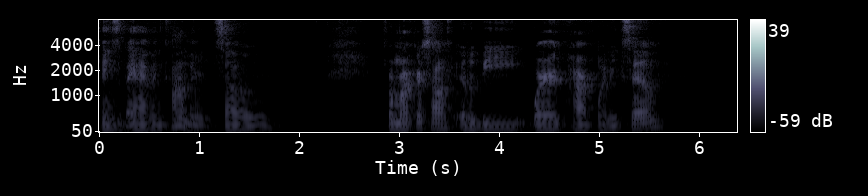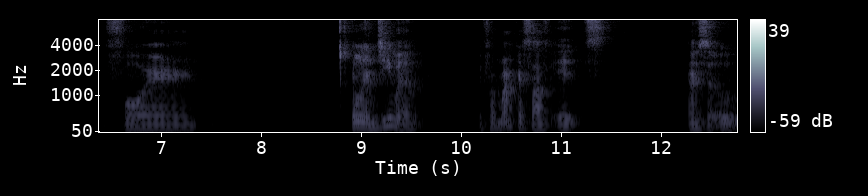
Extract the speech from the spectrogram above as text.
things that they have in common. So for Microsoft, it'll be Word, PowerPoint, Excel. For well, in Gmail, and for Microsoft, it's so ooh,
